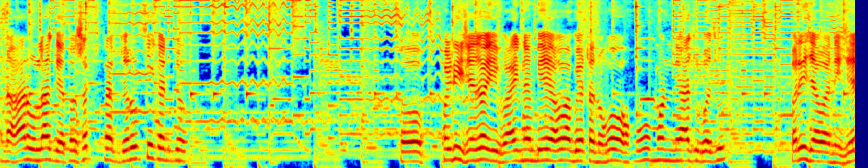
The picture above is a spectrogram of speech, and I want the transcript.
અને સારું લાગે તો સબસ્ક્રાઈબ જરૂરથી કરજો. તો પડી છે જો એ ભાઈને બે હવા બેઠન. હો હો, મનની આજુબાજુ ફરી જવાની છે.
